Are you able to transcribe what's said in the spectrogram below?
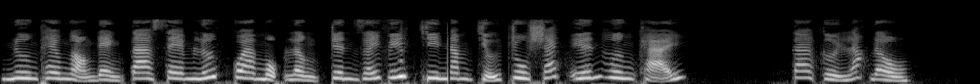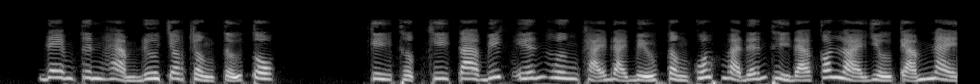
nương theo ngọn đèn ta xem lướt qua một lần trên giấy viết chi năm chữ tru sát Yến Hương Khải. Ta cười lắc đầu. Đem tin hàm đưa cho Trần Tử Tô. Kỳ thực khi ta biết Yến Hương Khải đại biểu Tần Quốc mà đến thì đã có loại dự cảm này.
